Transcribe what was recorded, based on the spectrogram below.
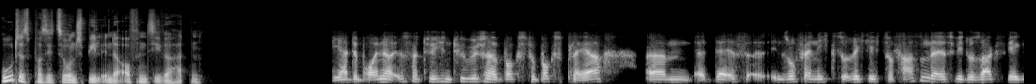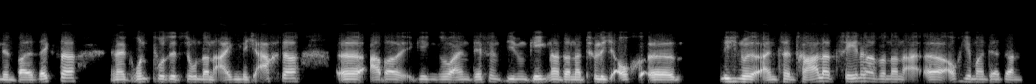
gutes Positionsspiel in der Offensive hatten. Ja, De Bruyne ist natürlich ein typischer Box-to-Box-Player. Ähm, der ist insofern nicht so richtig zu fassen. Der ist, wie du sagst, gegen den Ball Sechser, in der Grundposition dann eigentlich Achter, äh, aber gegen so einen defensiven Gegner dann natürlich auch äh, nicht nur ein zentraler Zehner, sondern äh, auch jemand, der dann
